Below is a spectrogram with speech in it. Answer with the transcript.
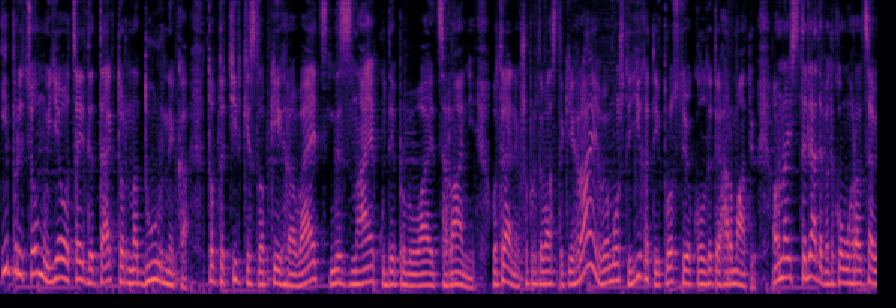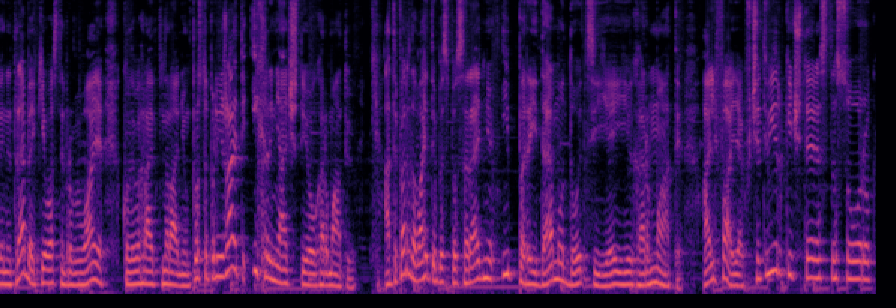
І при цьому є оцей детектор надурника. Тобто тільки слабкий гравець не знає, куди пробивається ранні. От реально, якщо проти вас таки грає, ви можете їхати і просто його колотити гарматою. А навіть стріляти по такому гравцеві не треба, який вас не пробиває, коли ви граєте на ранньому. Просто приїжджайте і хренячите його гарматою. А тепер давайте безпосередньо і перейдемо до цієї гармати. Альфа, як в четвірки 440,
